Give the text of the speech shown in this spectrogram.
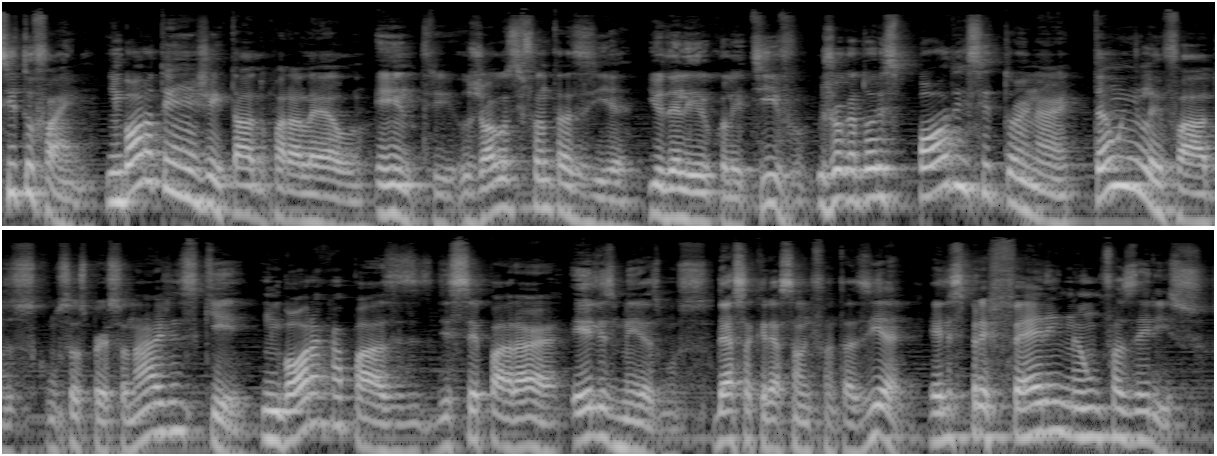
Cito Fine. Embora tenha rejeitado o paralelo entre os jogos de fantasia e o delírio coletivo, os jogadores podem se tornar tão enlevados com seus personagens que, embora capazes de separar eles mesmos dessa criação de fantasia, eles preferem não fazer isso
